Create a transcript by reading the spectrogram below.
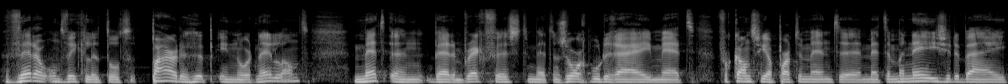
verder ontwikkelen tot paardenhub in Noord-Nederland. Met een bed and breakfast, met een zorgboerderij, met vakantieappartementen, met een manege erbij.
